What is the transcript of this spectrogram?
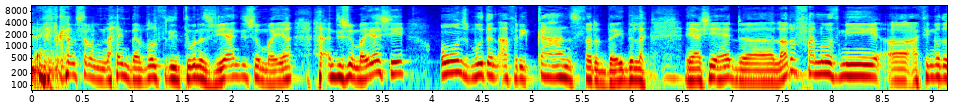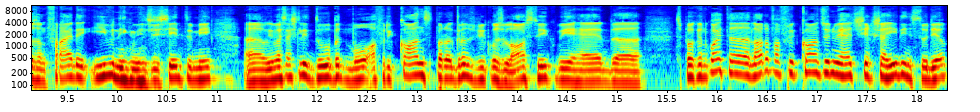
it comes from 9332 en is weer Andy Sumaya. Andy Sumaya sê ons moet in Afrikaans verduidelik. Yeah, she had uh, a lot of fun with me. Uh, I think it was on Friday evening when she said to me, uh, we must actually do a bit more Afrikaans programs because last week we had uh, spoken quite a lot of Afrikaans when we had Sheikh Shahid in studio.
